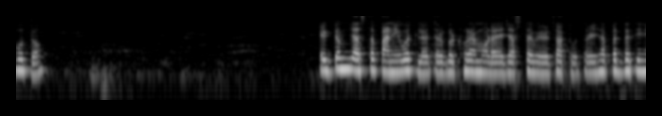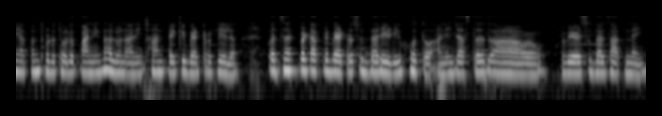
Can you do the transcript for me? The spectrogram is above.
होतं. एकदम जास्त पाणी ओतलं तर गठुळ्या मोडायला जास्त वेळ जातो. तर ह्या पद्धतीने आपण थोडं थोडं पाणी घालून आणि छानपैकी बॅटर केलं. का झटपट आपलं बॅटरसुद्धा रेडी होतं आणि जास्त वेळसुद्धा जात नाही.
